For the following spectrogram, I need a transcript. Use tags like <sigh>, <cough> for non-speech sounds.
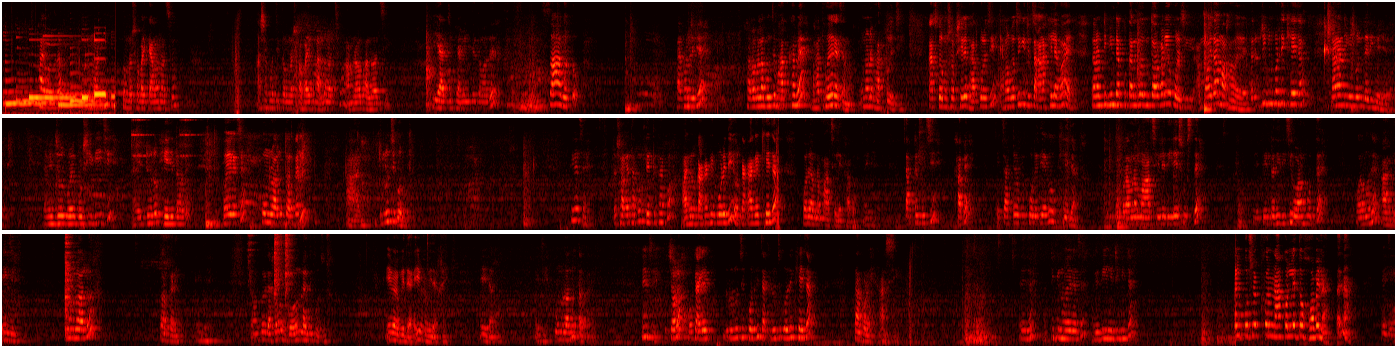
High বন্ধুরা। Good morning তোমরা সবাই কেমন আছো? আশা করছি তোমরা সবাই ভালো আছো, আমরাও ভালো আছি। পিআরজি ফ্যামিলিতে তোমাদের স্বাগত। এখন এই যে সকালবেলা বলছে ভাত খাবে, ভাত হয়ে গেছে আমার। উনুনে ভাত করেছি। কাজকর্ম সব সেরে ভাত করেছি। এখন বলছে কিছু চা না খেলে হয়। কারণ টিফিনটা তাহলে তো তরকারিও করেছি। ময়দাও মাখা হয়ে যায় তাহলে টিফিন করে দিয়ে খেয়ে যাও। না না, টিফিন করলে দেরি হয়ে যাবে। আমি জোর করে বসিয়ে দিয়েছি। আর একটু হলেও খেয়ে যেতে হবে। হয়ে গেছে কুমড়ো আলুর তরকারি আর একটু লুচি করব। ঠিক আছে? তো সঙ্গে থাকো, দেখতে থাকো। আগে ওর কাকাকে করে দিই, ওর কাকা আগে খেয়ে যাক, পরে আমরা মা ছেলে খাব। এই যে, চারটে লুচি খাবে। এই চারটে ওকে করে দিয়ে আগে ও খেয়ে যাক। তারপর আমরা মা ছেলে ধীরে সুস্থে তেলটা দিয়ে দিচ্ছি গরম করতে। গরম হয়ে আর এই যে, কুমড়ো আলুর তরকারি। এই যে, কেমন করে দেখো গরম লাগছে প্রচুর। এইভাবে দেয় এইভাবে দেখায় এই দেখো, এই যে, কুমড়ো আলু তরকারি। ঠিক আছে? চলো, ওকে আগে দুটো লুচি করে দিই, চারটে লুচি করে দিই, খেয়ে যাক। তারপরে আসছি। এই যে, টিফিন হয়ে গেছে। আগে দিয়ে নি টিফিনটা। প্রশিক্ষণ না করলে তো হবে না, তাই না? এই যে,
